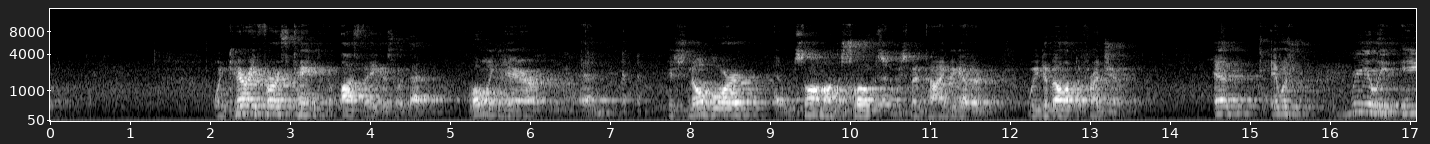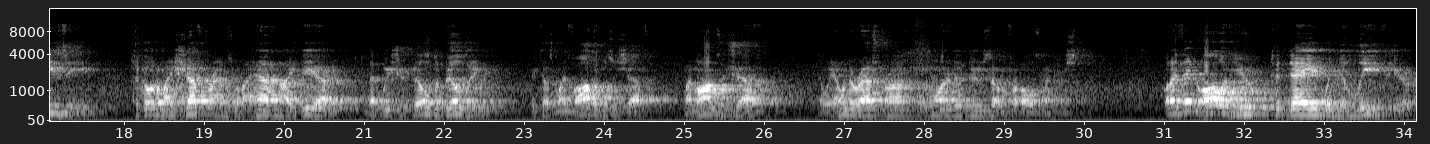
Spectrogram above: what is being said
When Kerry first came to Las Vegas with that flowing hair and his snowboard, and we saw him on the slopes, and we spent time together, we developed a friendship. And it was really easy to go to my chef friends when I had an idea that we should build a building because my father was a chef, my mom's a chef, and we owned a restaurant, and we wanted to do something for Alzheimer's. But I think all of you today, when you leave here,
